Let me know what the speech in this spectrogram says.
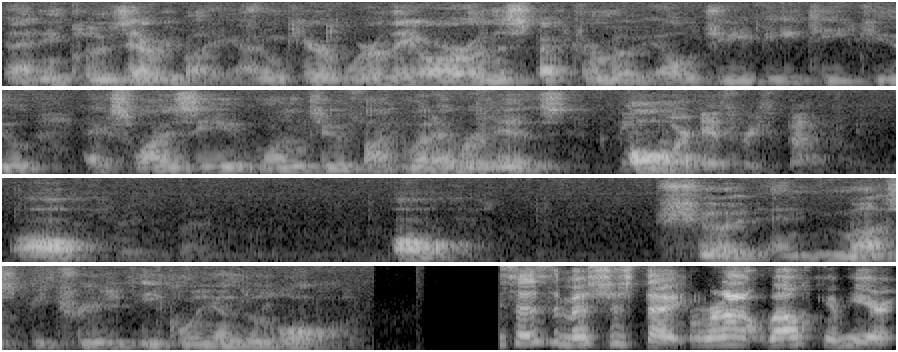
That includes everybody. I don't care where they are on the spectrum of LGBTQ, XYZ, 1, 2, 5, whatever it is. Be all, more disrespectful. all, all should and must be treated equally under the law. It says the message that we're not welcome here.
